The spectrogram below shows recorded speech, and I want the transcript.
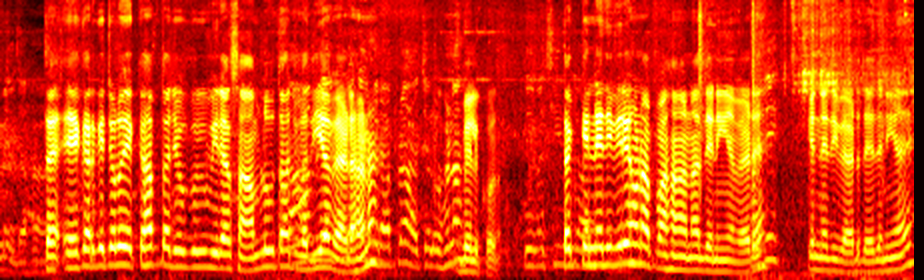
ਮਿਲਦਾ ਹਾਂ। ਤਾਂ ਇਹ ਕਰਕੇ ਚਲੋ ਇੱਕ ਹਫਤਾ ਜੋ ਕੋਈ ਵੀਰਾ ਸਾਂਭ ਲੂ ਤਾਂ ਵਧੀਆ ਵੈੜ ਹਨਾ? ਮੇਰਾ ਭਰਾ ਚਲੋ ਹਨਾ? ਬਿਲਕੁਲ। ਤੇ ਕਿੰਨੇ ਦੀ ਵੀਰੇ ਹੁਣ ਆਪਾਂ ਹਾਂ ਨਾ ਦੇਣੀ ਆ ਵੈੜ? ਹਾਂਜੀ। ਕਿੰਨੇ ਦੀ ਵੈੜ ਦੇ ਦੇਣੀ ਆ ਇਹ?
